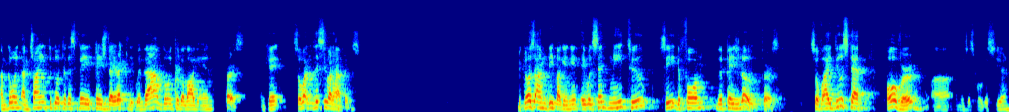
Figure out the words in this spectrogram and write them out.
I'm going. I'm trying to go to this page directly without going to the login first. Okay. So what, let's see what happens. Because I'm debugging it, it will send me to see the form, the page load first. So if I do step over, uh, let me just hold this here.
